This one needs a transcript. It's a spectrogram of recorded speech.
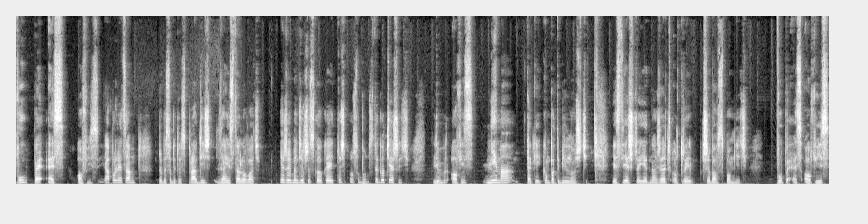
WPS Office. Ja polecam, żeby sobie to sprawdzić, zainstalować. Jeżeli będzie wszystko ok, to się po prostu z tego cieszyć. LibreOffice nie ma takiej kompatybilności. Jest jeszcze jedna rzecz, o której trzeba wspomnieć. WPS Office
